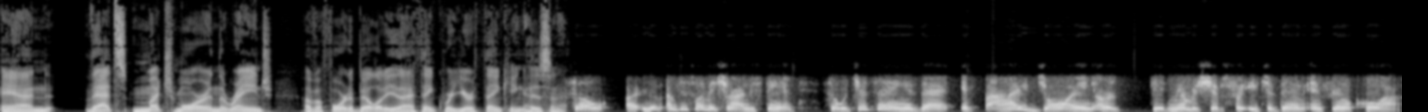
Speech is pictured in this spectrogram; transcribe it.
and that's much more in the range of affordability than I think where you're thinking, isn't it? So uh, I'm just want to make sure I understand. So what you're saying is that if I join or did memberships for each of them in funeral co-op,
